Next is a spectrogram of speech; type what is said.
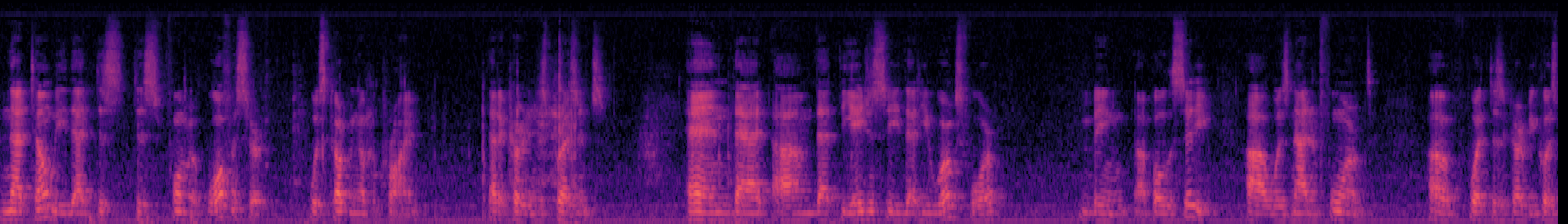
not tell me that this, this former officer was covering up a crime that occurred in his presence, and that, um, that the agency that he works for, being uh, Boulder City, uh, was not informed of what this occurred, because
